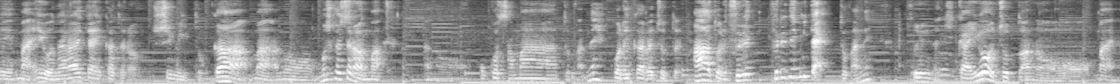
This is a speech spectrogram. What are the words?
えーまあ、絵を習いたい方の趣味とか、まあ、あの、もしかしたら、まあ、あの、お子様とかね、これからちょっとアートに触れ、触れてみたいとかね、そういうような機会をちょっとあの、まあ、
